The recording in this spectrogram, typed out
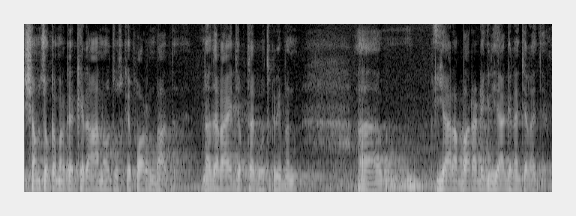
شمس و کمر کا کران ہو تو اس کے فوراً بعد نظر آئے جب تک وہ تقریباً گیارہ بارہ ڈگری آگے نہ چلا جائے۔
